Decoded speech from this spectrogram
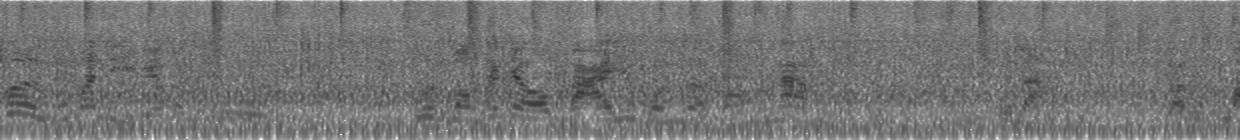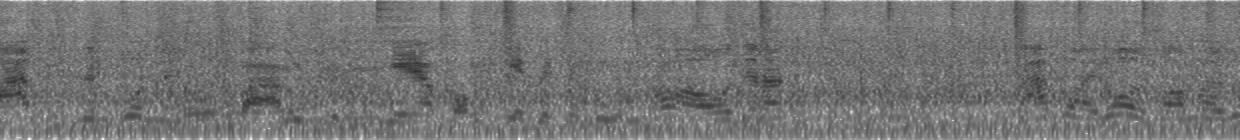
เบิร์ของมันอีกเลยแบบพุ่นมองก็จะเอาปลาอยู่บนมองน้ำ ล่ะปลาที่ขึ้นพุ่นเนี่ยโอ้ปลามันขึ้นแง่ของเขตเพชรบูรณ์เขาเอาเท่านั้นสามร้อยโลสองร้อยโล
